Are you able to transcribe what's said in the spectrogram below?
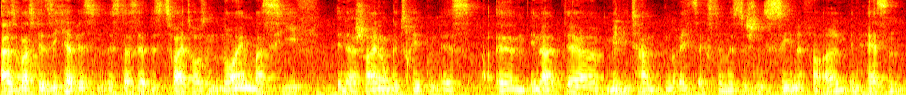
Also was wir sicher wissen, ist, dass er bis 2009 massiv in Erscheinung getreten ist ähm, innerhalb der militanten rechtsextremistischen Szene, vor allem in Hessen.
